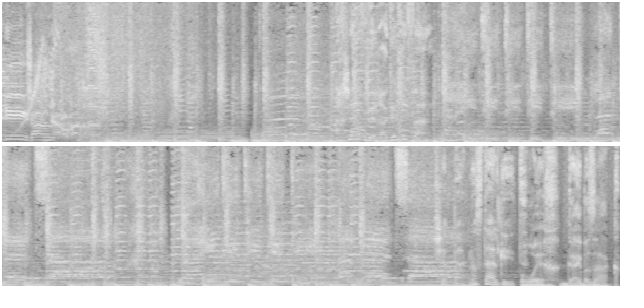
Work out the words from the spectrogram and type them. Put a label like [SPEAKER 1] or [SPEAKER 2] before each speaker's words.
[SPEAKER 1] Ladies and
[SPEAKER 2] עכשיו ברדיו חיפה. שבת נוסטלגית.
[SPEAKER 3] עורך גיא בזק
